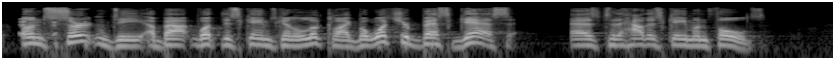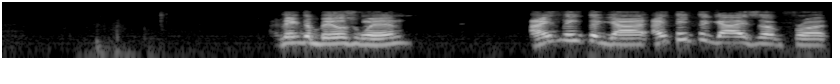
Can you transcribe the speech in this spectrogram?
uncertainty about what this game's going to look like. But what's your best guess as to how this game unfolds? I think the Bills win. I think the guy. I think the guys up front,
